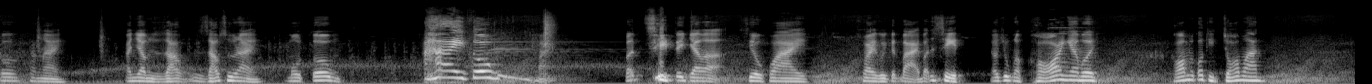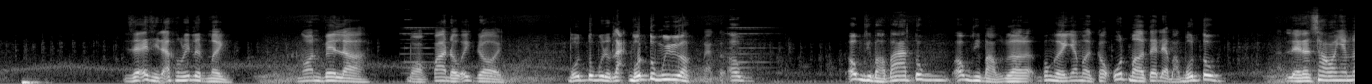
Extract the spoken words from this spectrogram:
Ơ thằng này. À nhầm giáo, giáo sư này. Một tung. Hai tung. Vẫn xịt anh em ạ. Siêu khoai. Xoay quỳ cất bại vẫn xịt. Nói chung là khó anh em ơi. Khó mới có thịt chó mà ăn. Dễ thì đã không đến lượt mình. Ngon VL. Bỏ qua đầu X rồi. Bốn tung mới được lại. Bốn tung mới được. Mẹ các ông ông thì bảo ba tung ông thì bảo giờ có người anh em ơi cậu út mt lại bảo bốn tung. Để lần sau anh em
